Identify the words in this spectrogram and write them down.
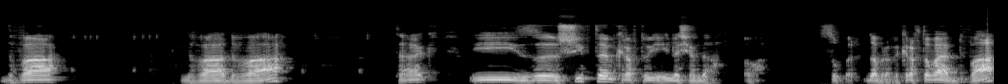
2 2 2 tak i z shiftem kraftuję ile się da. O, super. Dobra, wykraftowałem dwa.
